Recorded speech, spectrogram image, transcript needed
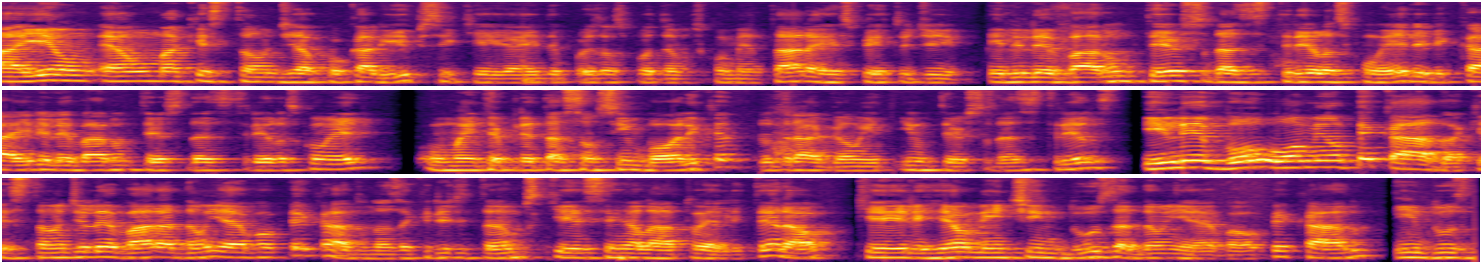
aí é, um, é, uma questão de Apocalipse, que aí depois nós podemos comentar a respeito de ele levar um terço das estrelas com ele, ele cair e levar um terço das estrelas com ele, uma interpretação simbólica do dragão e um terço das estrelas, e levou o homem ao pecado, a questão de levar Adão e Eva ao pecado. Nós acreditamos que esse relato é literal, que ele realmente induz Adão e Eva ao pecado, induz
